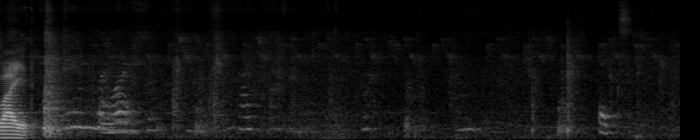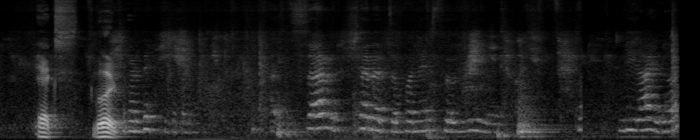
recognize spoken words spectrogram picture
वाय एक्स गुड सर शरदचं पण एक सर लिहिलंय. लिहिलं आहे गं.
